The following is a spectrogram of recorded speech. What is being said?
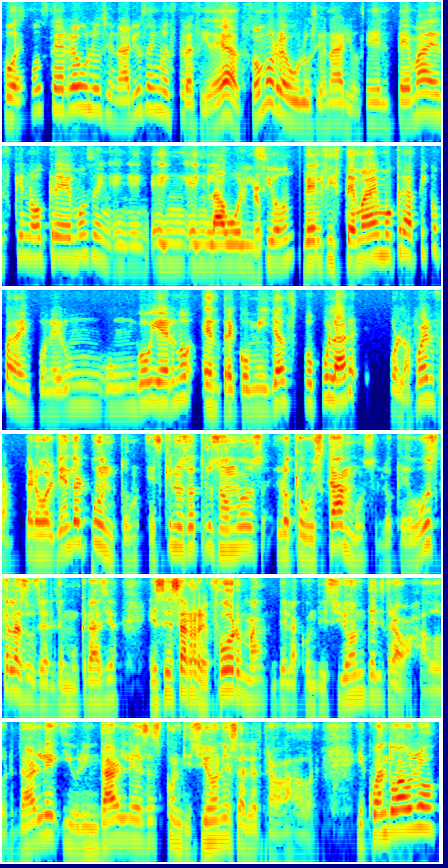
podemos ser revolucionarios en nuestras ideas, somos revolucionarios. El tema es que no creemos en, en, en, en la abolición del sistema democrático para imponer un, un gobierno, entre comillas, popular la fuerza. Pero volviendo al punto, es que nosotros somos lo que buscamos, lo que busca la socialdemocracia, es esa reforma de la condición del trabajador, darle y brindarle esas condiciones al trabajador. Y cuando hablo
